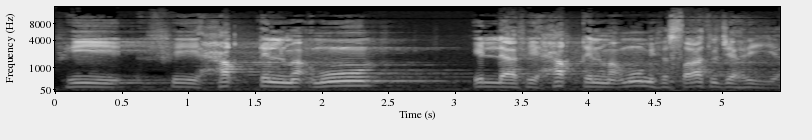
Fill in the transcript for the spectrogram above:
في في حق المأموم إلا في حق المأموم في الصلاة الجهرية.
